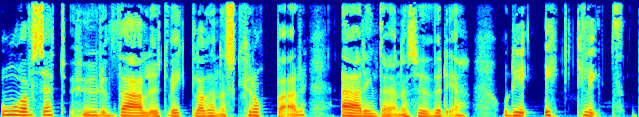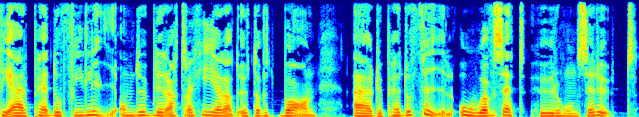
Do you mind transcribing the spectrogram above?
Oavsett hur välutvecklad hennes kropp är, är inte hennes huvud det. Och det är äckligt. Det är pedofili. Om du blir attraherad utav ett barn är du pedofil, oavsett hur hon ser ut.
